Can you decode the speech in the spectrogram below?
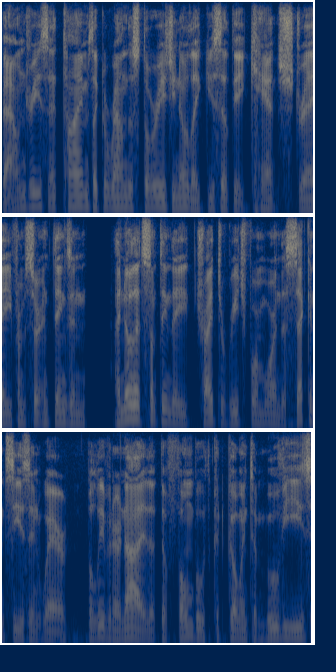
boundaries at times, like around the stories. You know, like you said, they can't stray from certain things. And I know that's something they tried to reach for more in the second season, where, believe it or not, the- the phone booth could go into movies,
